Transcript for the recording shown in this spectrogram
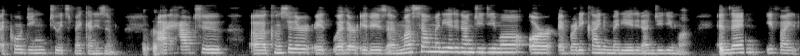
according to its mechanism. Okay. I have to uh, consider it whether it is a mast cell mediated angioedema or a bradykinin mediated angioedema. And then if I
